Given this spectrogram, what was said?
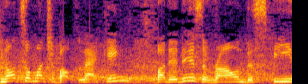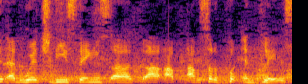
not so much about lacking, but it is around the speed at which these things uh, are, are, sort of put in place.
